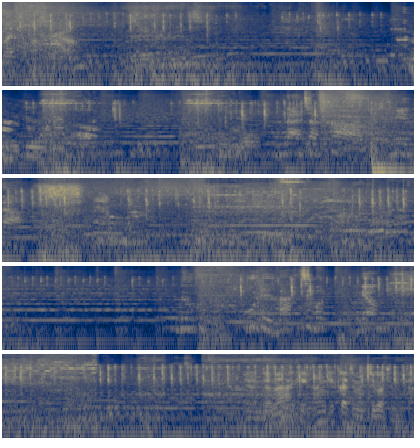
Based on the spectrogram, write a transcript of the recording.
마리 죽었어요? 나자카 미나. 누구도 우릴 막지 못 명령 연자는 한, 개, 한 개까지만 찍어줍니다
